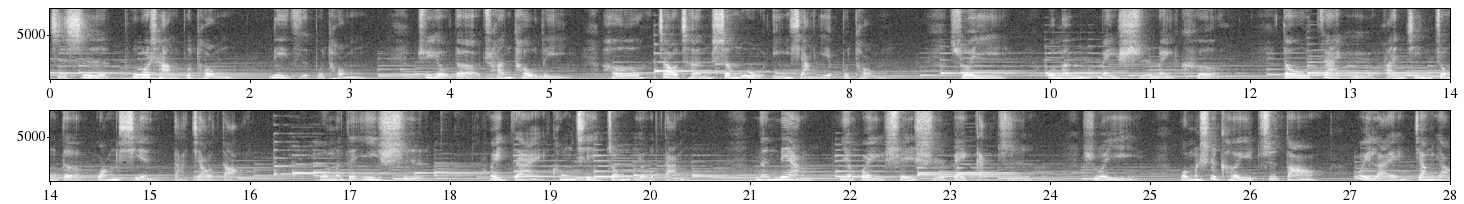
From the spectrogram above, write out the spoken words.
只是波长不同、粒子不同，具有的穿透力和造成生物影响也不同。所以，我们每时每刻都在与环境中的光线打交道。我们的意识会在空气中游荡，能量也会随时被感知，所以我们是可以知道未来将要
